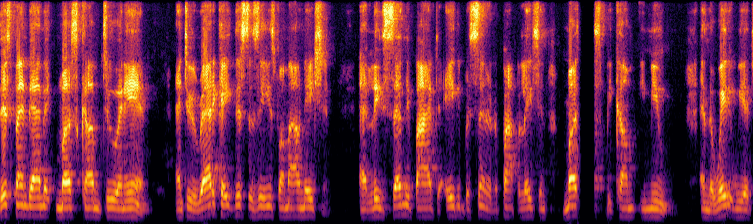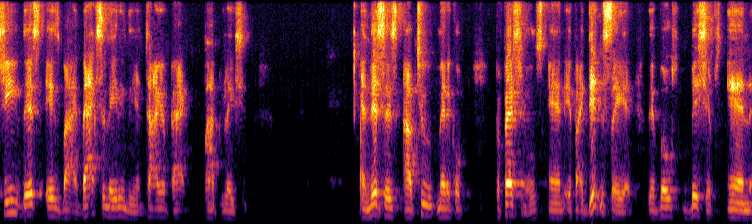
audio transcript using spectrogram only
This pandemic must come to an end. And to eradicate this disease from our nation, at least 75 to 80% of the population must become immune. And the way that we achieve this is by vaccinating the entire population. And this is our two medical professionals. And if I didn't say it, they're both bishops in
